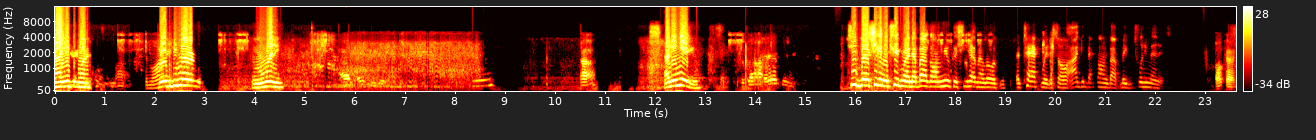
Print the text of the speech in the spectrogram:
How you doing? Good morning. Good to morning. be heard. Good morning. Huh? I didn't hear you. She blessed. She in the treatment right now, but I go on mute because she having a little attack with it. So I'll get back on in about maybe 20 minutes. Okay.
